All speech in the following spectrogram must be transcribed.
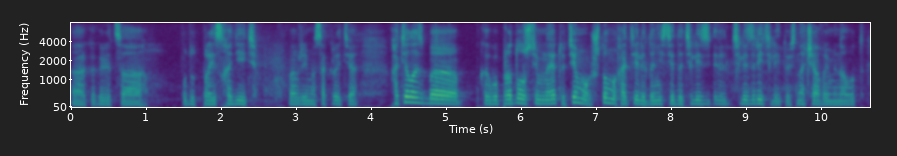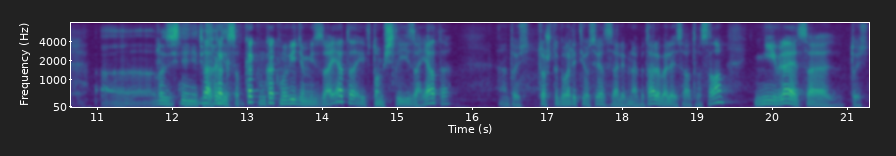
э, как говорится, будут происходить во время сокрытия. Хотелось бы как бы продолжить именно эту тему, что мы хотели донести до э, телезрителей, то есть начав именно вот разъяснение этих Да, хадисов. как, как, как мы видим из аята, и в том числе из аята, то есть то, что говорит его святость Али ибн Аби Талиб, алейхиссалату вассалам, не является, то есть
